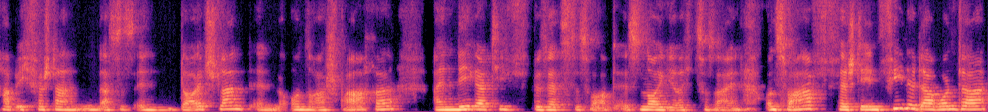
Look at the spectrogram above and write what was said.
habe ich verstanden, dass es in Deutschland, in unserer Sprache, ein negativ besetztes Wort ist, neugierig zu sein. Und zwar verstehen viele darunter,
